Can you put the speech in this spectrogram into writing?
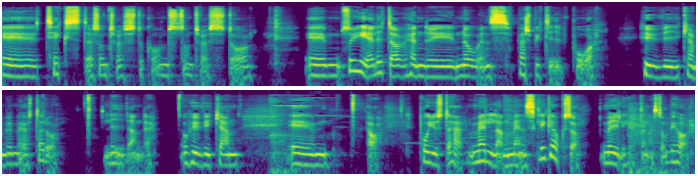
eh, texter som tröst och konst som tröst. Och, eh, så ger lite av Henry Nowens perspektiv på hur vi kan bemöta då lidande och hur vi kan, eh, ja, på just det här mellanmänskliga också, möjligheterna som vi har.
